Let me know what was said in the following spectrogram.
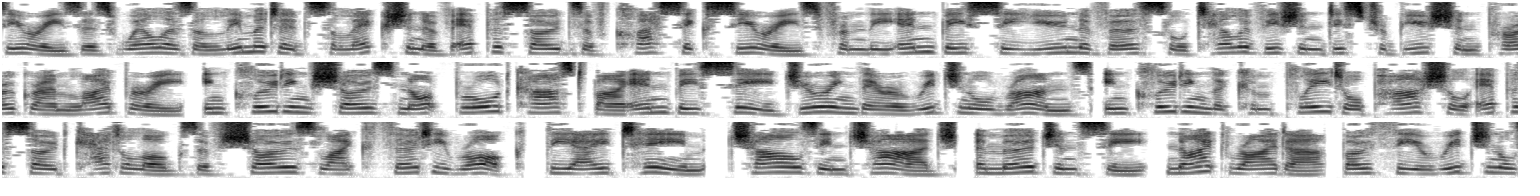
series as well as a limited selection of episodes of classic series from the NBC Universal Television Distribution Program library, including shows not broadcast by NBC during their original runs including the complete or partial episode catalogs of shows like 30 Rock, The A-Team, Charles in Charge, Emergency, Rider both the original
